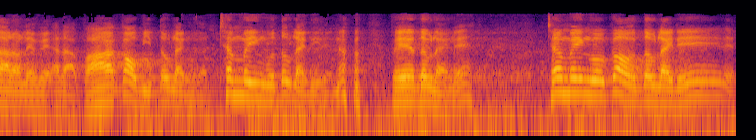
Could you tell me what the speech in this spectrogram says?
လာတော့လည်းပဲအဲ့ဒါဘာကောက်ပြီးတုတ်လိုက်လို့ဆိုထမိန်ကိုတုတ်လိုက်သေးတယ်နော်ဘယ်တုတ်လိုက်လဲ ထမိန်ကိုကောက်တုတ်လိုက်တယ်တဲ့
